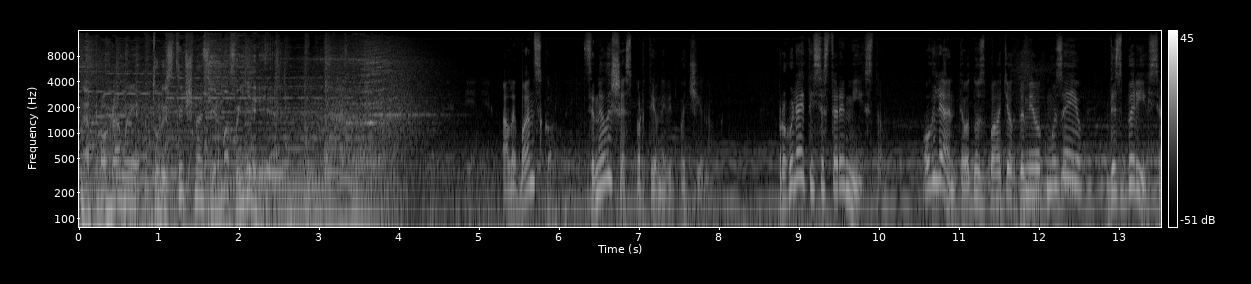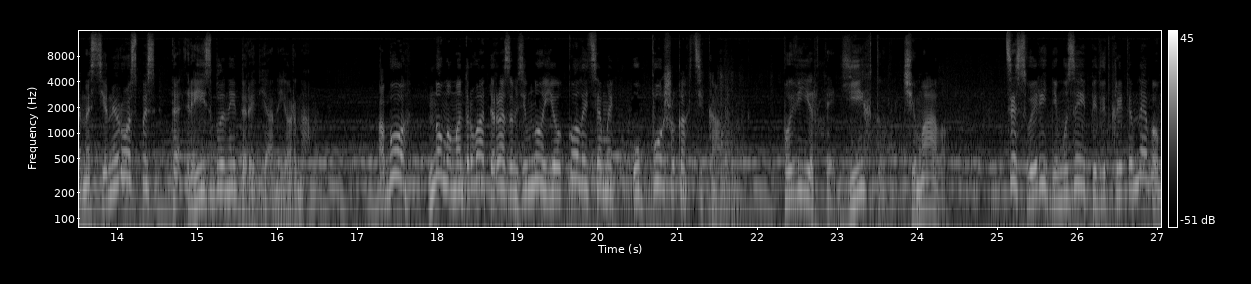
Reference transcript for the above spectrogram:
Партнер програми туристична фірма Феєрія. Але Бансько це не лише спортивний відпочинок. Прогуляйтеся старим містом. Огляньте одну з багатьох домівок музеїв, де зберігся настінний розпис та різьблений дерев'яний орнамент. Або нумо мандрувати разом зі мною і околицями у пошуках цікавинок. Повірте, їх тут чимало. Це своєрідні музеї під відкритим небом,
